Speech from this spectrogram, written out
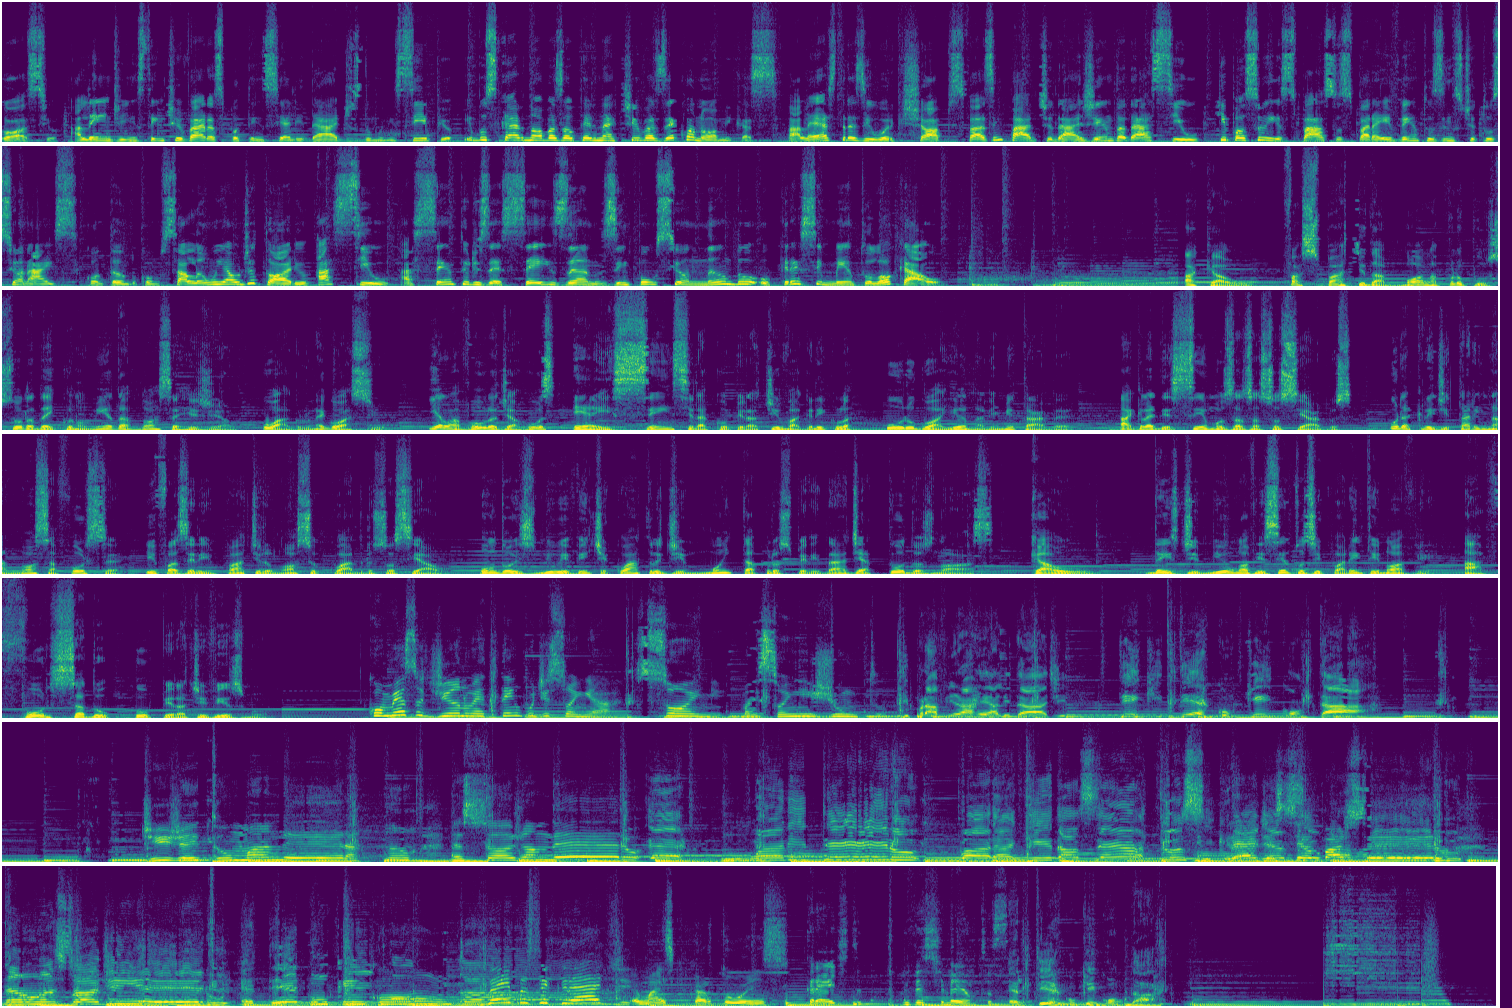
negócio, além de incentivar as potencialidades do município e buscar novas alternativas econômicas. Palestras e workshops fazem parte da agenda da ACIL, que possui espaços para eventos institucionais, contando com salão e auditório. ACIL, há 116 anos impulsionando o crescimento local. A CAU faz parte da mola propulsora da economia da nossa região, o agronegócio e a lavoura de arroz é a essência da Cooperativa Agrícola Uruguaiana Limitada. Agradecemos aos associados por acreditarem na nossa força e fazerem parte do nosso quadro social. Um 2024 de muita prosperidade a todos nós. CAU, desde 1949, a força do cooperativismo. Começo de ano é tempo de sonhar. Sonhe, mas sonhe junto. E para virar realidade, tem que ter com quem contar. De jeito maneira, não é só janeiro. É o ano inteiro para que dá certo. Se crede é seu parceiro, não é só dinheiro, é ter com quem conta. Vem pro Sicredi. É mais que cartões, crédito, investimentos. É ter com quem contar.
